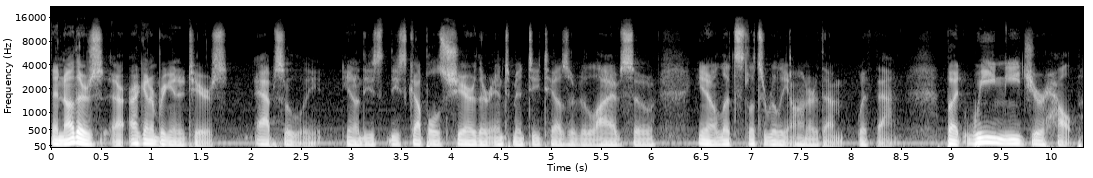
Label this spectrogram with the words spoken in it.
and others are, are going to bring you to tears. Absolutely, you know these these couples share their intimate details of their lives, so you know let's let's really honor them with that. But we need your help.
